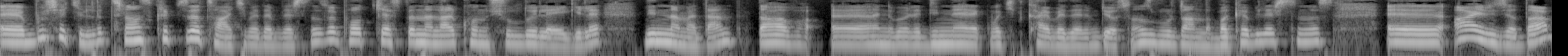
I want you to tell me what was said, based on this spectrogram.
e, bu şekilde transkripti de takip edebilirsiniz ve podcast'te neler konuşulduğu ile ilgili dinlemeden daha e, hani böyle dinleyerek vakit kaybederim diyorsanız buradan da bakabilirsiniz. E, ayrıca da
